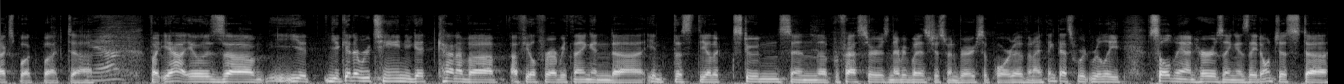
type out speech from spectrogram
textbook. But uh, yeah. but yeah, it was um, you you get a routine, you get kind of a, a feel for everything, and uh, this, the other students and the professors and everybody's just been very supportive and I think that's what really sold me on Herzing is they don't just uh,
